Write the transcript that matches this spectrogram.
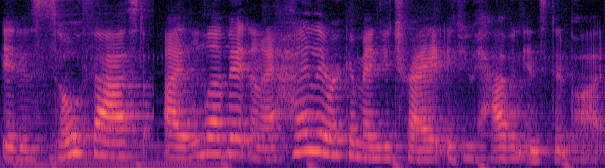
It is so fast, I love it, and I highly recommend you try it if you have an Instant Pot.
